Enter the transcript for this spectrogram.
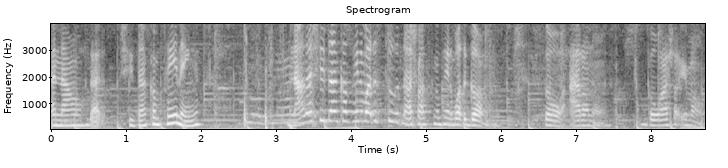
And now that she's done complaining, now that she's done complaining about this tooth, now she wants to complain about the gums. So I don't know. Go wash out your mouth.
